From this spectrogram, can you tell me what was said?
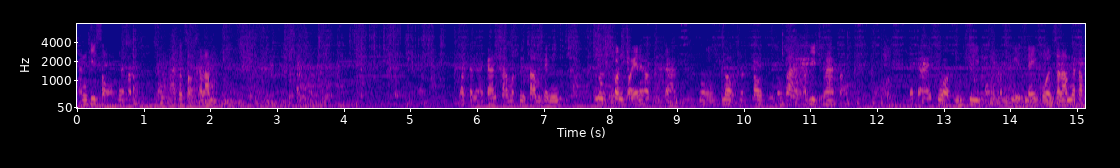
ชั้นที่ 2 นะครับการทดสอบสลัมลักษณะการตำก็คือตำเป็นลูกก้อนหอยนะครับ จากวงนอกเข้าสู่ตรงกลางครับ 25 ครั้ง จายทั่วพื้นที่ของคอนกรีตในโคนสลัมนะครับ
